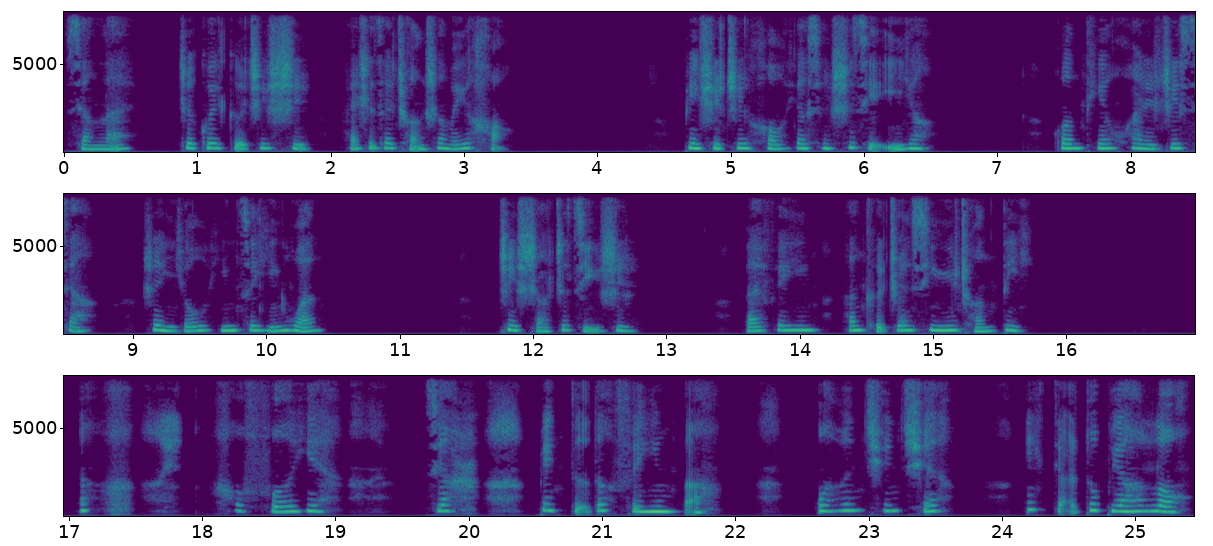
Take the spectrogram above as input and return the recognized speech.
想来这闺阁之事还是在床上为好。便是之后要像师姐一样。光天化日之下，任由淫贼淫玩。至少这几日，白飞鹰还可专心于床地。好佛爷，今儿便得到飞鹰吧，完完全全，一点都不要漏。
